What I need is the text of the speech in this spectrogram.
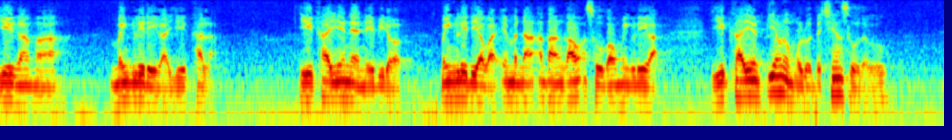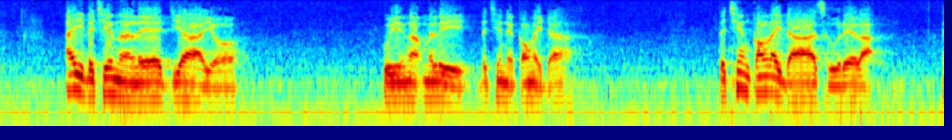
ရေကံမှာမိန်းကလေးတွေကရေခတ်လာရေခတ်ရင်းနဲ့နေပြီးတော့ မိန်းကလေးတယောက်ကအင်မတန်အတန်ကောင်းအဆူကောင်းမိန်းကလေးကရေခတ်ရင်ပြင်းလို့မလို့တချင်းဆိုတယ်ကူအဲ့ဒီတချင်းတန်လဲကြာရောကိုရင်ကမလေးတချင်းနဲ့ကောင်းလိုက်တာတချင်းကောင်းလိုက်တာဆိုတဲ့ကတ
